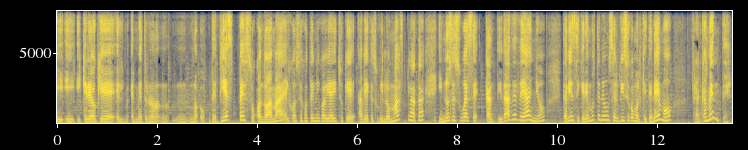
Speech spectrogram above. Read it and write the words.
Y, y- y creo que el, el metro no- no- no- de 10 pesos, cuando además el Consejo Técnico había dicho que había que subirlo más plata y no se sube hace cantidades de años, está bien, si queremos tener un servicio como el que tenemos, francamente.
